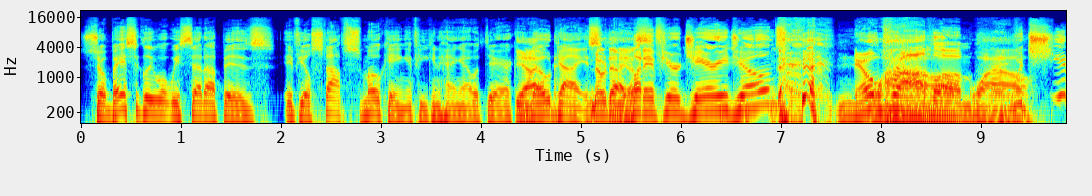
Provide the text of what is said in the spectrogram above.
So basically, what we set up is if you'll stop smoking, if you can hang out with Derek, Yeah. no dice. No dice. But if you're Jerry Jones, no Wow. problem. Wow. Which, you know,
